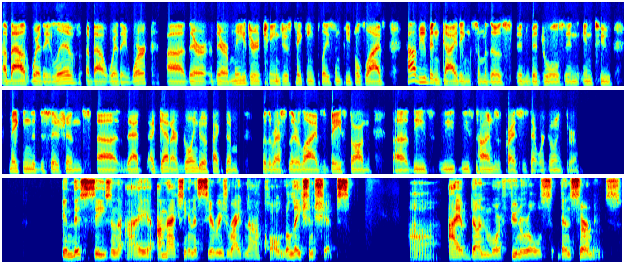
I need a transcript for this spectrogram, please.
about where they live, about where they work, uh, there there are major changes taking place in people's lives. How have you been guiding some of those individuals in, into making the decisions uh, that again are going to affect them for the rest of their lives based on uh, these, these, these times of crisis that we're going through? In this season, I, I'm actually in a series right now called Relationships. Uh, I have done more funerals than sermons.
